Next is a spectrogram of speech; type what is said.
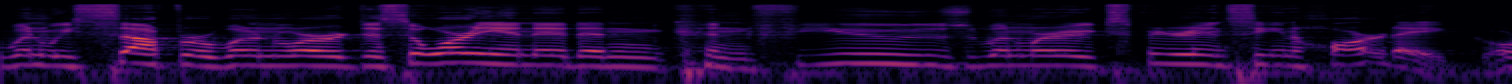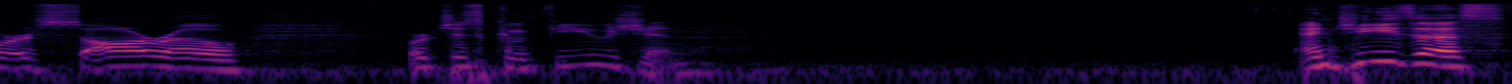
when we suffer, when we're disoriented and confused, when we're experiencing heartache or sorrow or just confusion. And Jesus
